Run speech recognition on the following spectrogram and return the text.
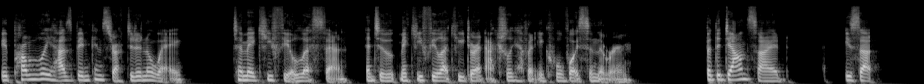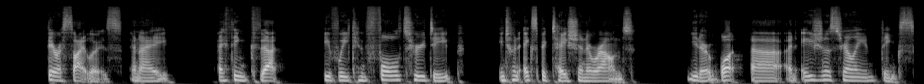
It probably has been constructed in a way to make you feel less than and to make you feel like you don't actually have an equal voice in the room. But the downside is that there are silos. And I, I think that if we can fall too deep into an expectation around, you know, what uh, an Asian Australian thinks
